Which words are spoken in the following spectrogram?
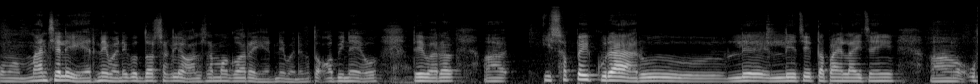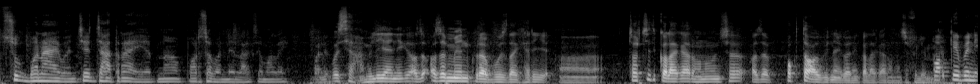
मान्छेले हेर्ने भनेको दर्शकले हलसम्म गएर हेर्ने भनेको त अभिनय हो। त्यही भएर यी सबै कुराहरूले ले चाहिँ तपाईँलाई चाहिँ उत्सुक बनायो भने चाहिँ जात्रा हेर्न पर्छ भन्ने लाग्छ मलाई। भनेपछि हामीले यहाँनिर अझ अझ मेन कुरा बुझ्दाखेरि चर्चित कलाकार हुनुहुन्छ अझ पोख्त अभिनय गर्ने कलाकार हुनुहुन्छ फिल्ममा। पक्कै पनि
